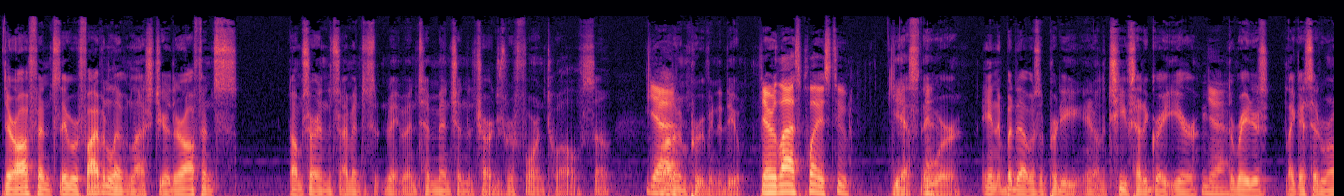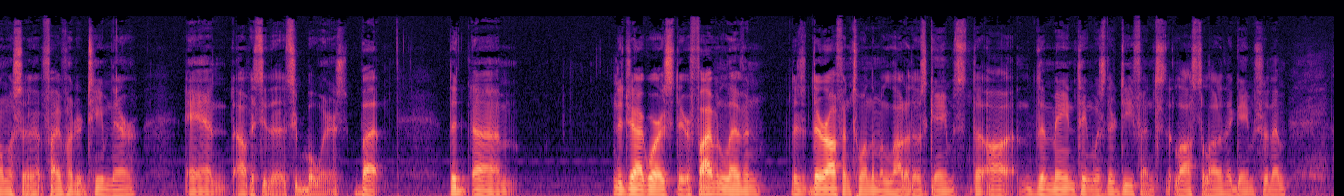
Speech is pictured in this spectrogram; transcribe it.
their offense, they were five and eleven last year. Their offense, I'm sorry, I meant to, meant to mention the Chargers were four and twelve, so a lot of improving to do. they were last place too. Yes, they Yeah. were. And, but that was a pretty, you know, the Chiefs had a great year. Yeah. The Raiders, like I said, were almost a 500 team there, and obviously the Super Bowl winners. But the um, the Jaguars, they were five and 11. Their, their offense won them a lot of those games. The uh, the main thing was their defense that lost a lot of the games for them.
